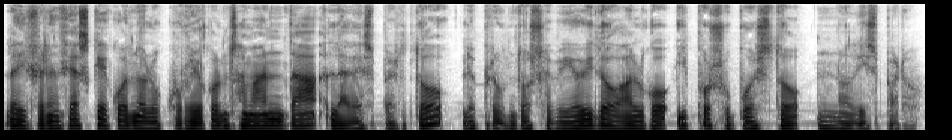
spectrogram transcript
La diferencia es que cuando lo ocurrió con Samantha, la despertó, le preguntó si había oído algo y por supuesto no disparó.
